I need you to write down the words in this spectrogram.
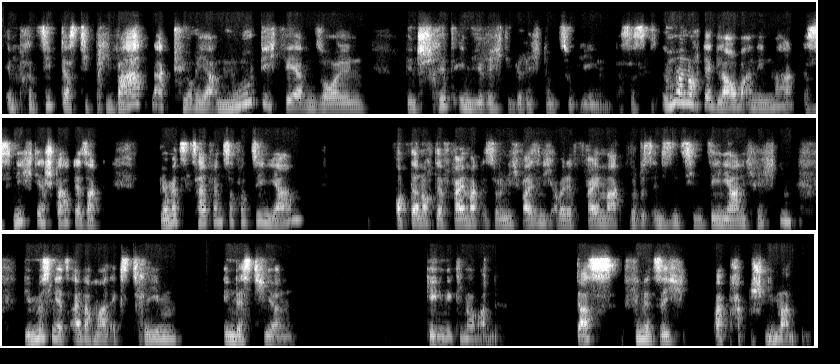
im Prinzip, dass die privaten Akteure ja ermutigt werden sollen, den Schritt in die richtige Richtung zu gehen. Das ist immer noch der Glaube an den Markt. Das ist nicht der Staat, der sagt, wir haben jetzt ein Zeitfenster von zehn Jahren. Ob da noch der Freimarkt ist oder nicht, weiß ich nicht, aber der Freimarkt wird es in diesen zehn Jahren nicht richten. Wir müssen jetzt einfach mal extrem investieren gegen den Klimawandel. Das findet sich bei praktisch niemandem.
